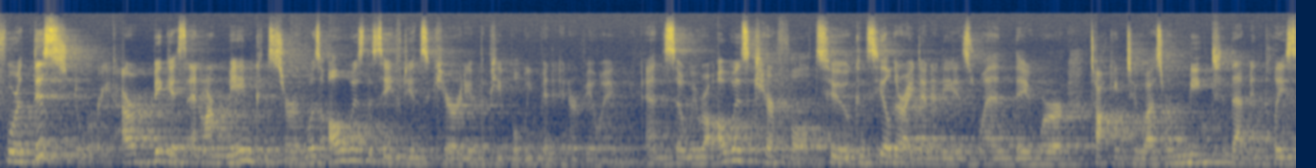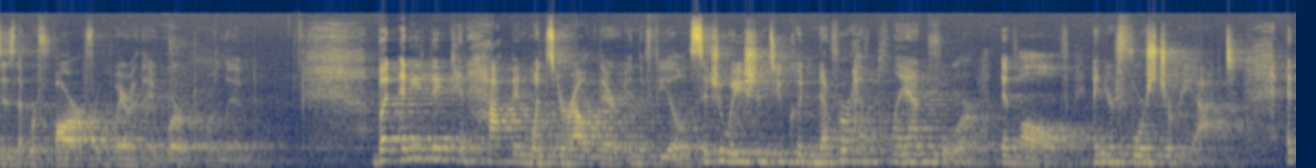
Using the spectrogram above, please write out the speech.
For this story, our biggest and our main concern was always the safety and security of the people we've been interviewing. And so we were always careful to conceal their identities when they were talking to us or meet them in places that were far from where they worked or lived. But anything can happen once you're out there in the field. Situations you could never have planned for evolve, and you're forced to react. And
